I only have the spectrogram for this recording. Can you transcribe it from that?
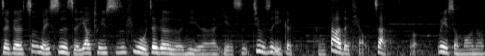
这个身为侍者要推师傅这个轮椅呢，也是就是一个很大的挑战呃。为什么呢？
